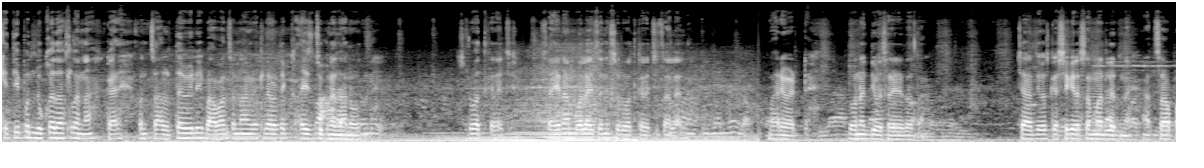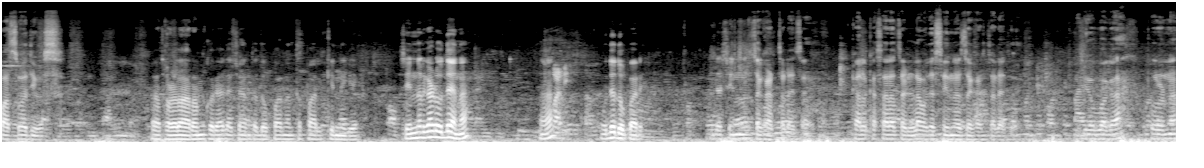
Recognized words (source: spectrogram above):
किती पण दुखत असलं ना काय? पण चालत्या वेळी बाबांचं नाव घेतल्यावरती काहीच दुखणं जाणवत नाही. सुरुवात करायची. साईराम बोलायचं आणि सुरुवात करायची चालायला. भारी वाटतं दोनच दिवस राहिलेत आता. चार दिवस कसे गेले समजलेत नाही. आजचा पाचवा दिवस. थोड्याला आराम करूया त्याच्यानंतर दुपारनंतर पालखी निघेल. सिन्नरघाट उद्या आहे ना? हां? उद्या दुपारी. उद्या सिन्नरचा घाट चढायचा. काल कसारा चढला उद्या सिन्नरचा घाट चढायचा बघा पूर्ण.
